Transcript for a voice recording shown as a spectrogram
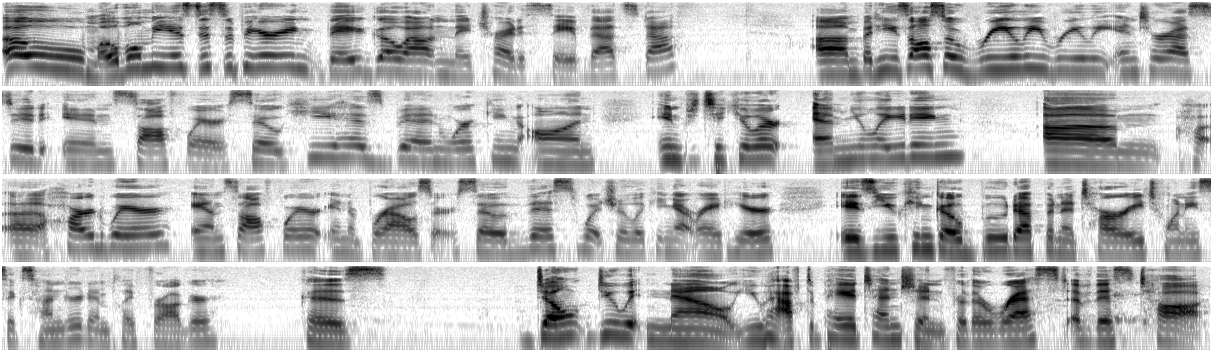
Oh, MobileMe is disappearing. They go out and they try to save that stuff. Um, but he's also really, really interested in software. So he has been working on, in particular, emulating um, uh, hardware and software in a browser. So this, what you're looking at right here, is you can go boot up an Atari 2600 and play Frogger. Because don't do it now. You have to pay attention for the rest of this talk.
